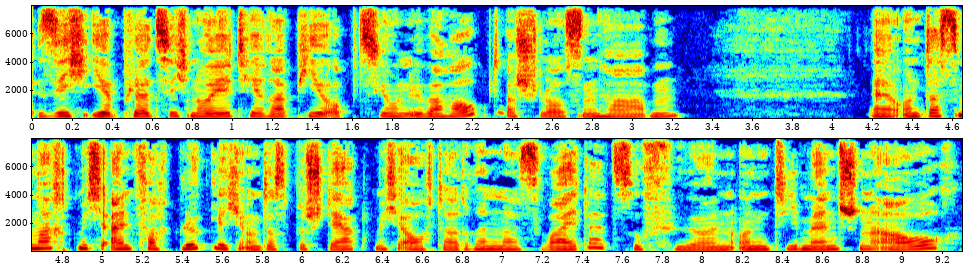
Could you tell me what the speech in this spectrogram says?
sich ihr plötzlich neue Therapieoptionen überhaupt erschlossen haben. Äh, und das macht mich einfach glücklich und das bestärkt mich auch darin, das weiterzuführen und die Menschen auch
